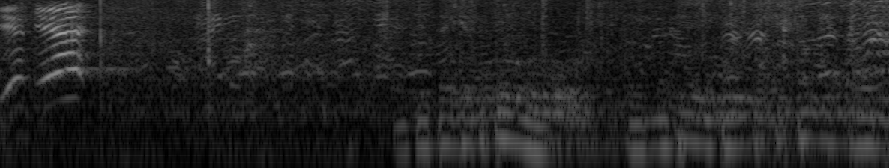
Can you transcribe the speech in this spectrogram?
เจ๊เจ๊ที่จะยึดอยู่เป็นที่ที่ต้องยึด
